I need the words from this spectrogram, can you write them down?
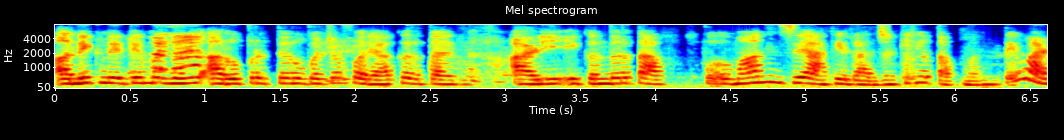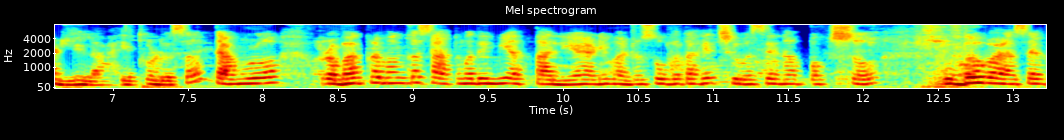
अनेक नेते मंडळी आरोप प्रत्यारोपाच्या फर्या करतायत आणि एकंदर ताप तापमान जे आहे राजकीय तापमान ते वाढलेलं आहे थोडस. त्यामुळं प्रभाग क्रमांक सात मध्ये मी आता आली आहे आणि माझ्यासोबत आहेत शिवसेना पक्ष उद्धव बाळासाहेब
